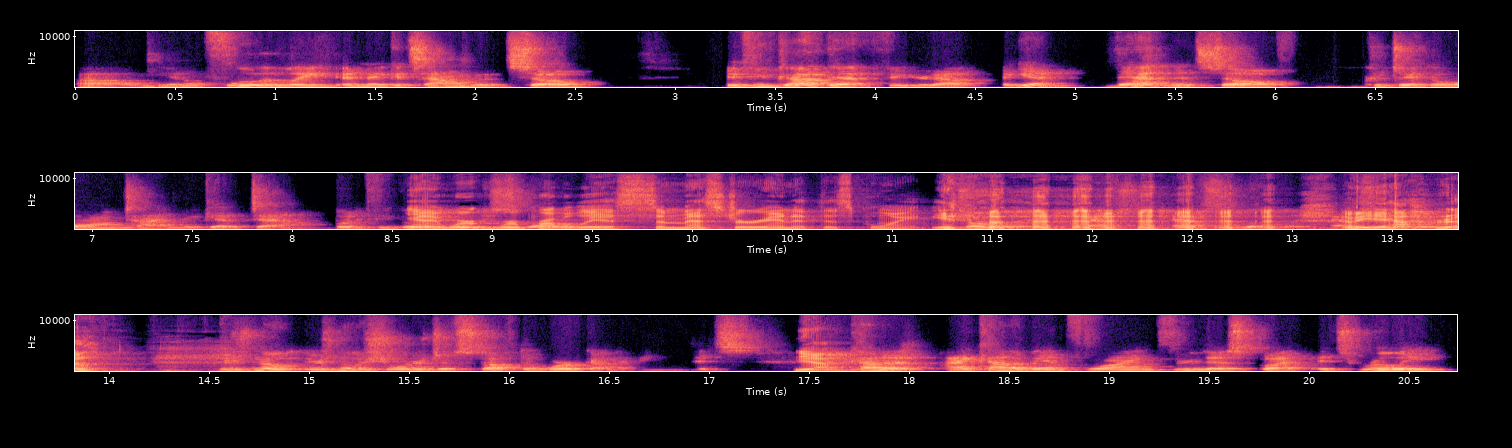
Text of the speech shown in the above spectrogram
um, you know, fluidly and make it sound good? So if you've got that figured out, again, that in itself could take a long time to get down. But if you yeah, we're slow, we're probably a semester in at this point. You know? Totally, absolutely, absolutely. Yeah, really. There's no there's no shortage of stuff to work on. I mean, it's yeah. Kind of I kind of am flying through this, but it's really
